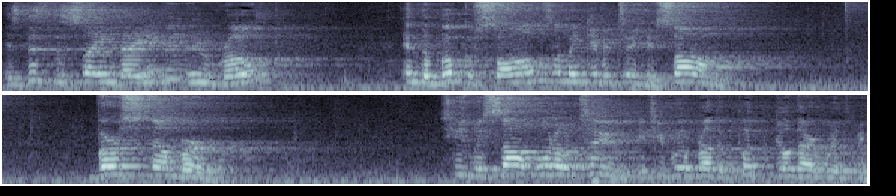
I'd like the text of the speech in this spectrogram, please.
Is this the same David who wrote in the book of Psalms? Let me give it to you. Psalm, verse number, excuse me, Psalm 102. If you will, brother, put go there with me.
